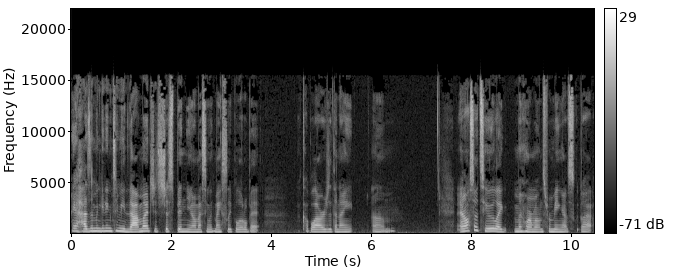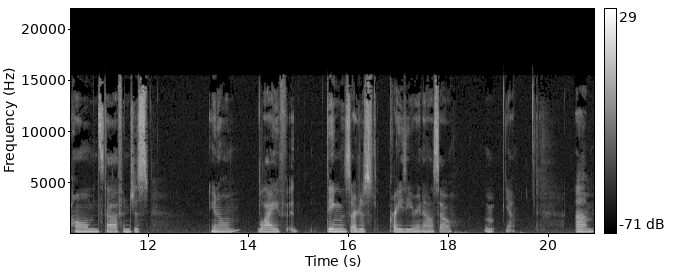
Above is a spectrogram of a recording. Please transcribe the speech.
it hasn't been getting to me that much. It's just been, you know, messing with my sleep a little bit. A couple hours of the night. Um and also too like my hormones from being at school, at home and stuff and just you know, life things are just crazy right now, so mm, yeah. Um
